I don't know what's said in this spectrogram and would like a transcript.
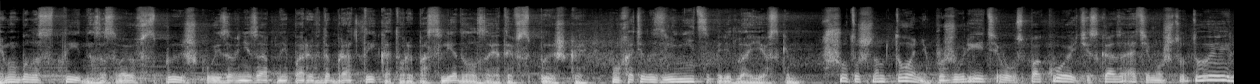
Ему было стыдно за свою вспышку и за внезапный порыв доброты, который последовал за этой вспышкой. Он хотел извиниться перед Лаевским, в шуточном тоне, пожурить его, успокоить и сказать ему, что дуэль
